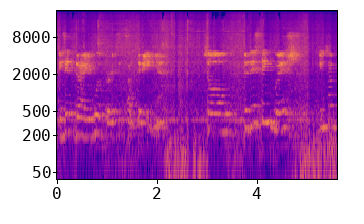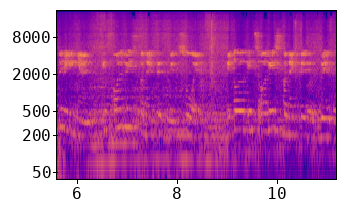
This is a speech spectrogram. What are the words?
Is it dry wood or is it subterranean? So, to distinguish, yung subterranean is always connected with soil. It all, it's always connected with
